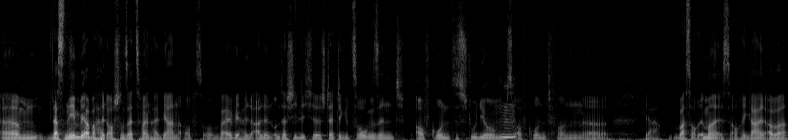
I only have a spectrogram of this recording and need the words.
Ähm, das nehmen wir aber halt auch schon seit zweieinhalb Jahren auf, so, weil wir halt alle in unterschiedliche Städte gezogen sind, aufgrund des Studiums, Mhm. aufgrund von, äh, ja, was auch immer, ist auch egal, aber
